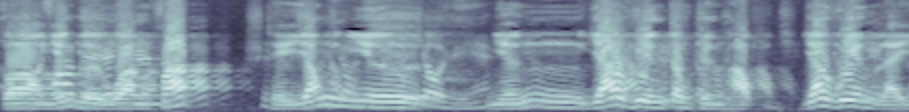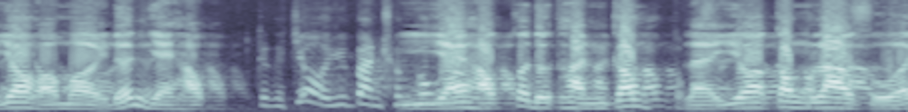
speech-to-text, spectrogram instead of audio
Còn những người hoàng pháp thì giống như những giáo viên trong trường học. Giáo viên là do họ mời đến dạy học. Dạy học có được thành công là do công lao của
